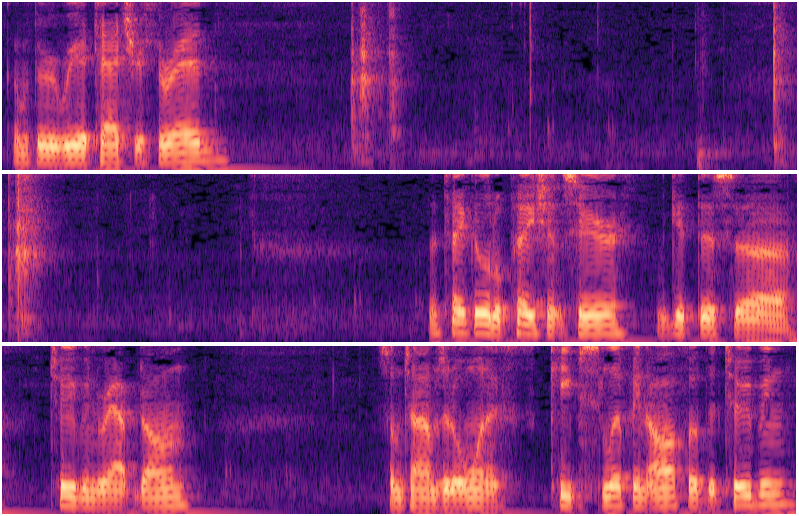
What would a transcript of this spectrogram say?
come through, reattach your thread. Take a little patience here get this uh, tubing wrapped on. Sometimes it'll want to keep slipping off of the tubing.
